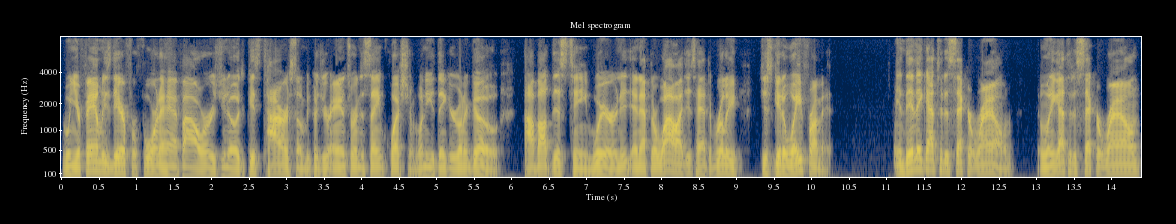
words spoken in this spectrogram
when your family's there for four and a half hours, you know, it gets tiresome because you're answering the same question. When do you think you're going to go? How about this team? Where? And, it, and after a while, I just had to really just get away from it. And then they got to the second round. And when he got to the second round,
